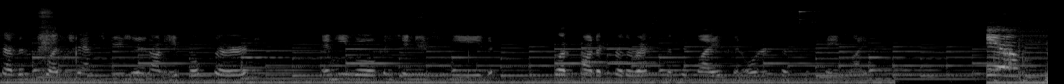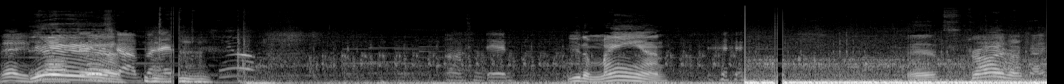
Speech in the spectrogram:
67th blood transfusion on April 3rd, and he will continue to need blood product for the rest of his life in order to sustain life. There you Yeah. Good job, bud. Dude. You the man. it's driving. Okay.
